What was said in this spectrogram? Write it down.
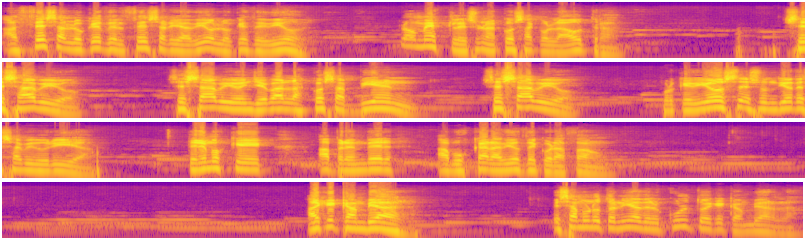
Al César lo que es del César y a Dios lo que es de Dios. No mezcles una cosa con la otra. Sé sabio. Sé sabio en llevar las cosas bien Sé sabio, porque Dios es un Dios de sabiduría. Tenemos que aprender a buscar a Dios de corazón. Hay que cambiar. Esa monotonía del culto hay que cambiarla.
